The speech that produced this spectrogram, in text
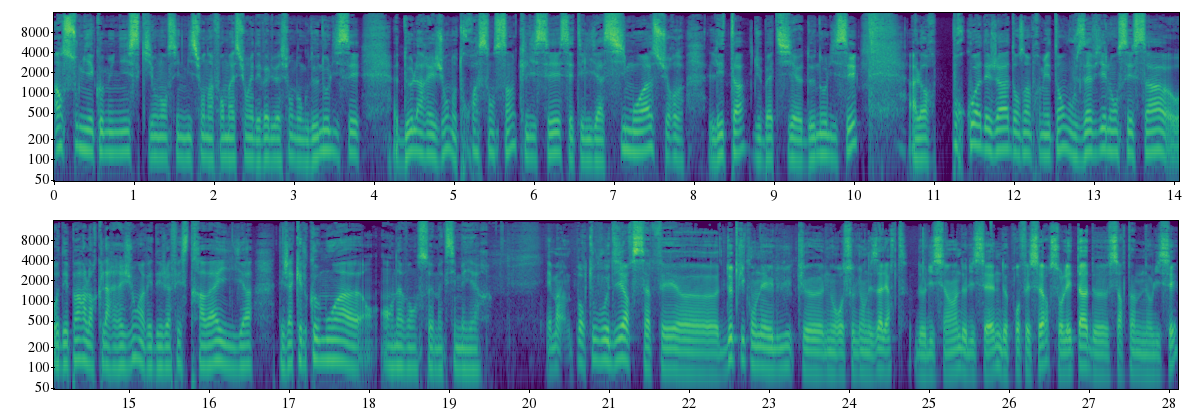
insoumis et communistes qui ont lancé une mission d'information et d'évaluation donc de nos lycées de la région, nos 305 lycées, c'était il y a six mois sur l'état du bâti de nos lycées. Alors pourquoi déjà, dans un premier temps, vous aviez lancé ça au départ alors que la région avait déjà fait ce travail il y a déjà quelques mois euh, en avance, Maxime Meyer? Eh ben, pour tout vous dire, ça fait euh, depuis qu'on est élu que nous recevions des alertes de lycéens, de lycéennes, de professeurs sur l'état de certains de nos lycées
